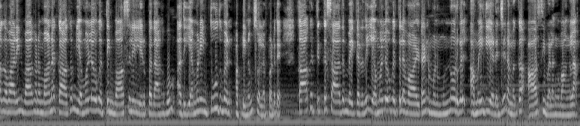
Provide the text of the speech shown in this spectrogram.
பகவானின் வாகனமான காகம் யமலோகத்தின் வாசலில் இருப்பதாகவும் அது யமனின் தூதுவன் அப்படின்னும் சொல்லப்படுது. காகத்துக்கு சாதம் வைக்கிறது யமலோகத்துல வாழ்ற நம்ம முன்னோர்கள் அமைதி அடைஞ்சு நமக்கு ஆசி வழங்குவாங்களாம்.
